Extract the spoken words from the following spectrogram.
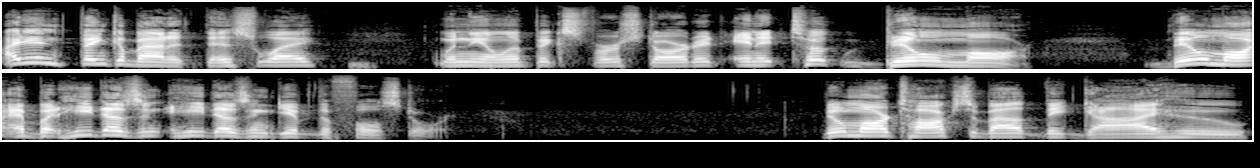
I didn't think about it this way when the Olympics first started, and it took Bill Maher. Bill Maher, but he doesn't he doesn't give the full story. Bill Maher talks about the guy who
